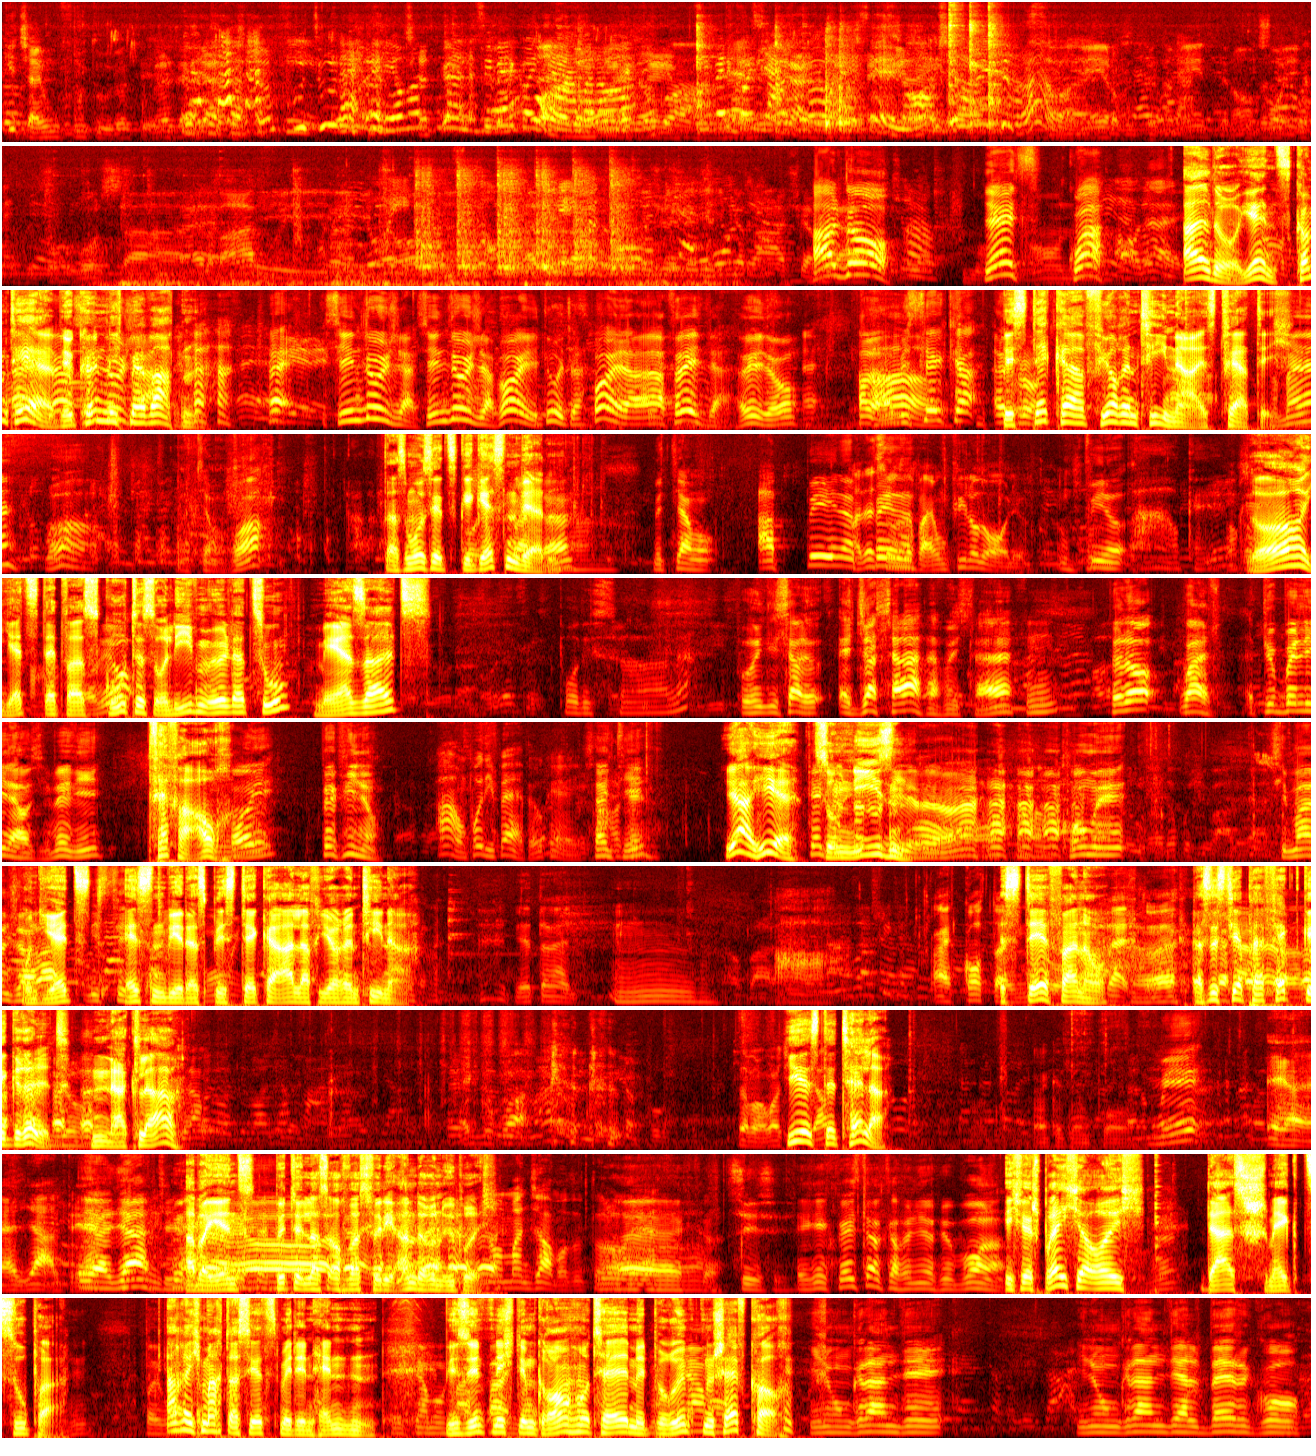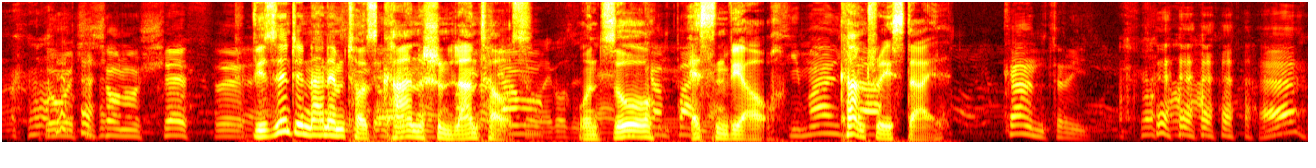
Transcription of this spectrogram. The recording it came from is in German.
che c'hai un futuro te. Io si vergognavano. Si vergognavano. Eh, no, sei veramente brava. Nero completamente, no? Poi borsa lavare, Aldo! Jetzt! Qua! Aldo, Jens, kommt her, wir können nicht mehr warten. Eh, si indugia, si indugia, poi, poi la fredda, vedo? Bistecca Fiorentina ist fertig. Das muss jetzt gegessen werden. Ah. So, jetzt etwas gutes Olivenöl dazu, Meersalz, eh? Però, guarda, è più bellina così, vedi? Pfeffer auch. Ah, un po' di pepe, ok. Senti? Ja, hier, zum Niesen. Und jetzt essen wir das Bistecca alla Fiorentina. Stefano, das ist ja perfekt gegrillt. Na klar. Hier ist der Teller. Aber Jens, bitte lass auch was für die anderen übrig. Ich verspreche euch, das schmeckt super. Ach, ich mach das jetzt mit den Händen. Wir sind nicht im Grand Hotel mit berühmtem Chefkoch. Eh, Wir sind in einem toskanischen Landhaus. Und so essen wir auch. Country Style. Country. eh?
